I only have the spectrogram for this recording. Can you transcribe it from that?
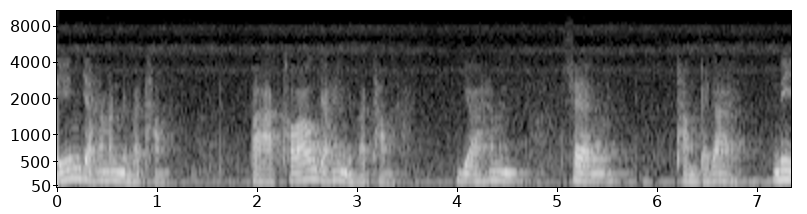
ลิ้นอย่าให้มันเหนือธรรมปากท้องอย่าให้เหนือธรรมอย่าให้มันแซงทำไปได้ นี่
